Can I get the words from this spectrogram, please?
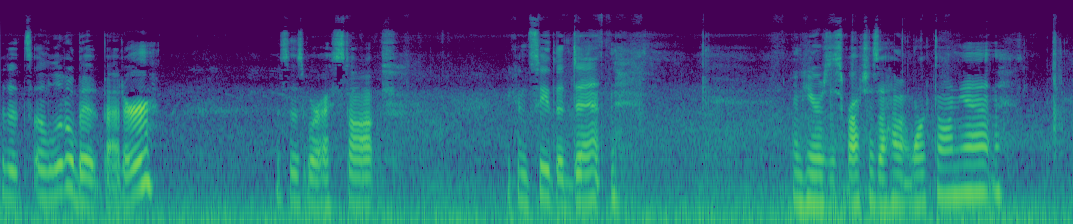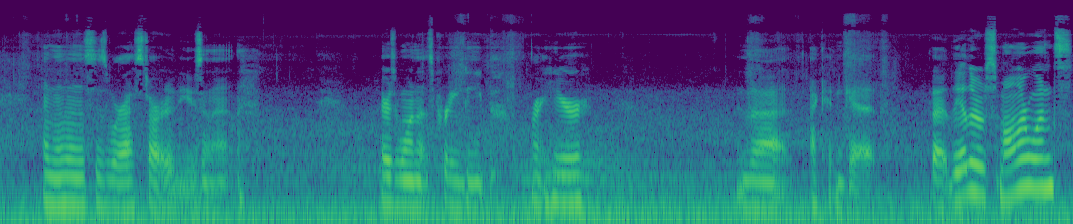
that it's a little bit better. This is where I stopped. You can see the dent. And here's the scratches I haven't worked on yet. And then this is where I started using it. There's one that's pretty deep right here that I couldn't get. But the other smaller ones,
